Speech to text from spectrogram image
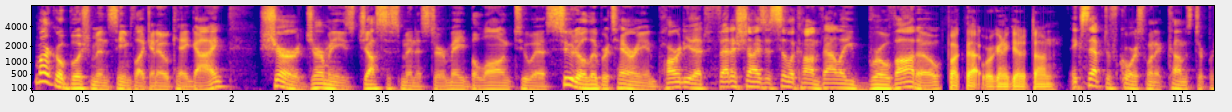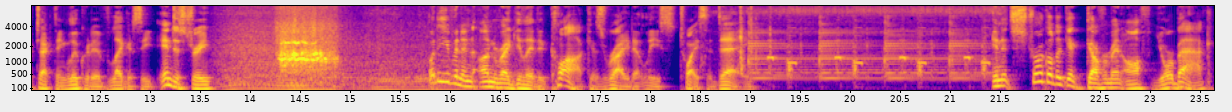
Marco Buschmann seems like an okay guy. Sure, Germany's justice minister may belong to a pseudo libertarian party that fetishizes Silicon Valley bravado. Fuck that, we're gonna get it done. Except, of course, when it comes to protecting lucrative legacy industry. But even an unregulated clock is right at least twice a day. In its struggle to get government off your back,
